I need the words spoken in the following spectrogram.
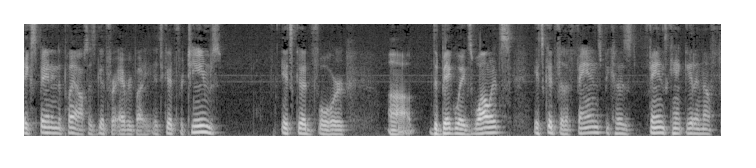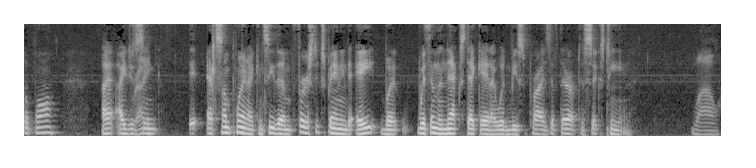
expanding the playoffs is good for everybody it's good for teams it's good for uh, the bigwigs' wallets. It's good for the fans because fans can't get enough football. I, I just Right. think it, at some point I can see them first expanding to eight, but within the next decade, I wouldn't be surprised if they're up to sixteen. Wow,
